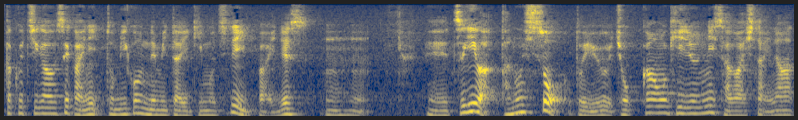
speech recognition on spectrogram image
全く違う世界に飛び込んでみたい気持ちでいっぱいです、うんうん。えー次は楽しそうという直感を基準に探したいな、うん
